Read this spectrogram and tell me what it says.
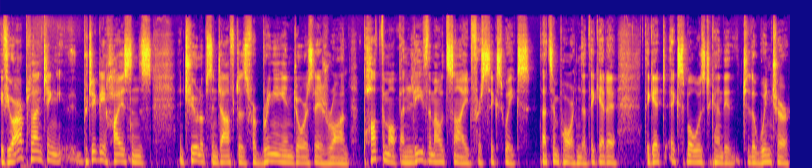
If you are planting particularly hyacinths and tulips and daffodils for bringing indoors later on, pot them up and leave them outside for six weeks. That's important that they get a they get exposed to kind of to the winter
